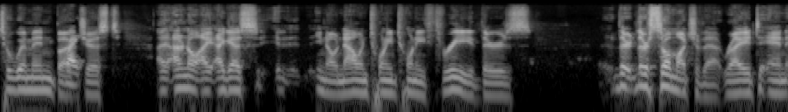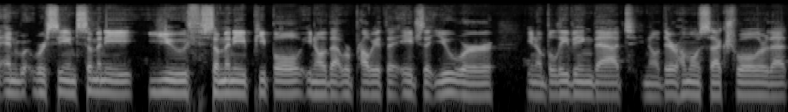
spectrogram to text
to women, but Right. just I, I don't know. I, I guess you know now in 2023, there's there, there's so much of that, right? And and we're seeing so many youth, so many people, you know, that were probably at the age that you were, you know, believing that you know they're homosexual or that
